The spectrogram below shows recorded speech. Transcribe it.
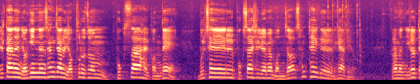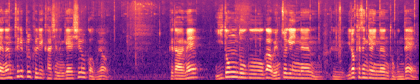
일단은 여기 있는 상자를 옆으로 좀 복사할 건데 물체를 복사하시려면 먼저 선택을 해야 돼요. 그러면 이럴 때는 트리플 클릭하시는 게 쉬울 거고요. 그 다음에 이동 도구가 왼쪽에 있는 그 이렇게 생겨 있는 도구인데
